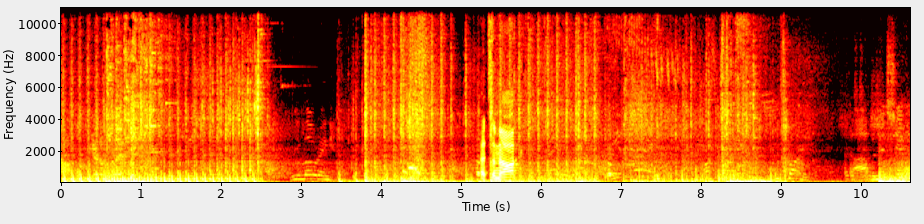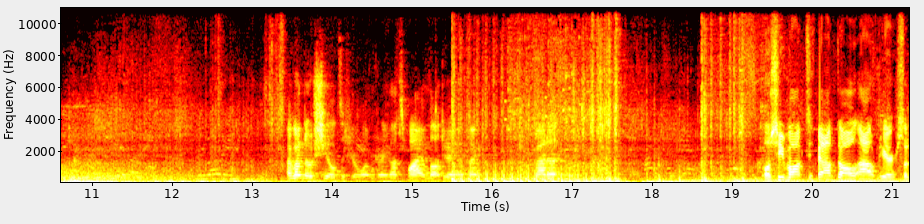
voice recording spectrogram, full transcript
catapult to get up there. Reloading. That's a knock. Popping the chimney. Reloading. I've got no shields if you're wondering, that's why I'm not doing anything about it. Well, she walked, walked all out here, so uh,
